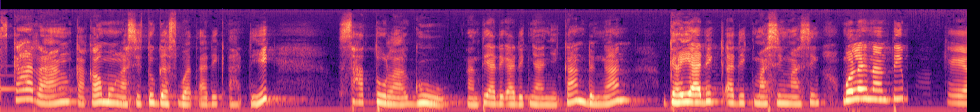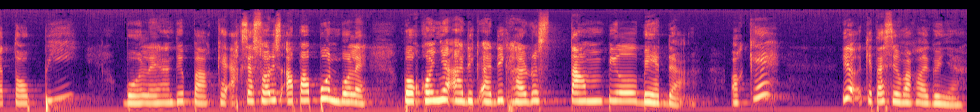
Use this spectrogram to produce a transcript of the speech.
Sekarang kakak mau ngasih tugas buat adik-adik. Satu lagu, nanti adik-adik nyanyikan dengan gaya adik-adik masing-masing. Boleh nanti pakai topi, boleh nanti pakai aksesoris apa pun boleh. Pokoknya adik-adik harus tampil beda. Oke? Yuk kita simak lagunya.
